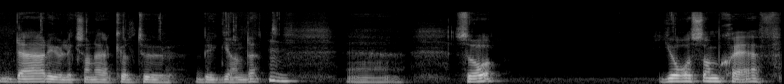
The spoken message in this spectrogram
där är ju liksom det här kulturbyggandet. Mm. Eh, så jag som chef,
